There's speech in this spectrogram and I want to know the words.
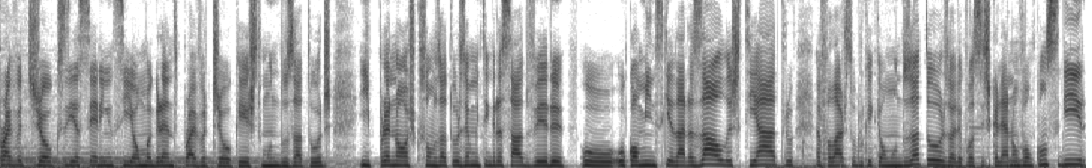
private jokes e a série em si é uma grande private joke, é este mundo dos atores e para nós que somos atores é muito engraçado ver o, o Kominsky a dar as aulas teatro, a falar sobre o que é, que é o mundo dos atores, olha que vocês se calhar não vão conseguir,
